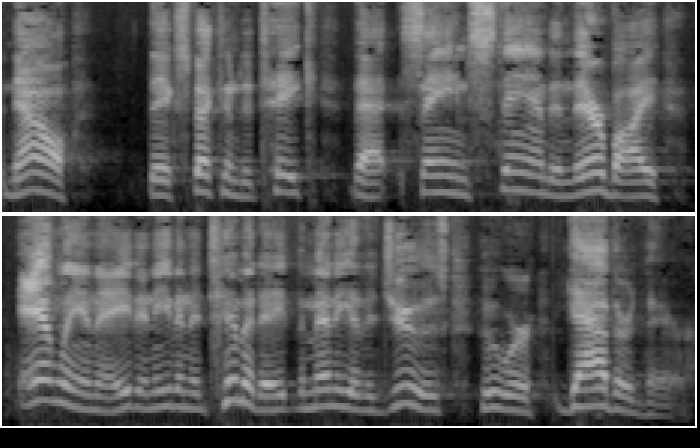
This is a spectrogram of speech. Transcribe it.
now they expect him to take that same stand and thereby alienate and even intimidate the many of the Jews who were gathered there.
